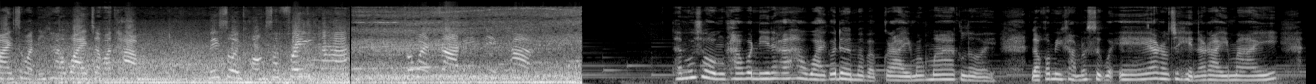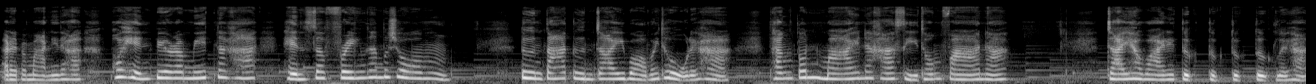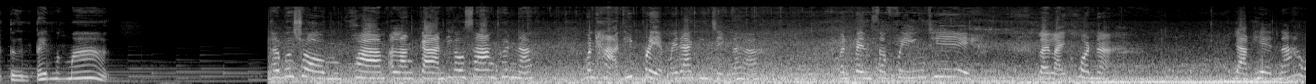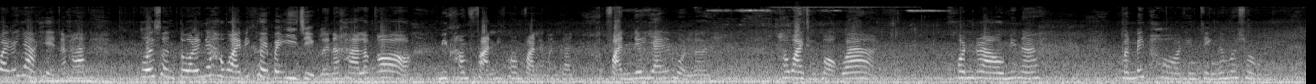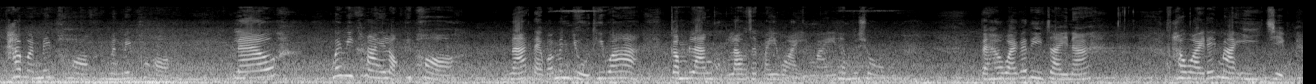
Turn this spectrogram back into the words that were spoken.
วายสวัสดีค่ะวายจะมาทำในส่วนของสปริงนะคะประวัติศาสตร์อียิปต์ค่ะท่านผู้ชมคะวันนี้นะคะฮาวายก็เดินมาแบบไกลมากๆเลย แล้วก็มีความรู้สึกว่าเอ๊ะเราจะเห็นอะไรไหมอะไรประมาณนี้นะคะพอเห็นพีระมิดนะคะ เห็นสฟริงท่านผู้ชม ตื่นตาตื่นใจบอกไม่ถูกเลยค่ะ ทั้งต้นไม้นะคะ สีท้องฟ้านะ ใจฮาวายในตึกตึกตึกตึกเลยค่ะ ตื่นเต้นมากๆานผู้ชมความอลังการที่เขาสร้างขึ้นนะ มันหาที่เปรียบไม่ได้จริง ๆนะคะ มันเป็นสฟริงค์ที่หลาย ๆ คนอะอยากเห็นนะฮาวายก็อยากเห็นนะคะโดยส่วนตัวแล้วเนี่ยฮาวายไม่เคยไปอียิปต์เลยนะคะ แล้วก็มีความฝันมีความฝันเหมือนกัน ฝันเยอะแยะไปหมดเลยฮาวายถึงบอกว่าคนเรานี่นะ มันไม่พอจริงๆท่านผู้ชม ถ้ามันไม่พอคือมันไม่พอ แล้วไม่มีใครหรอกที่พอ นะ แต่ว่ามันอยู่ที่ว่ากำลังของเราจะไปไหวไหมท่านผู้ชม แต่ฮาวายก็ดีใจนะฮาวายได้มาอียิปต์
